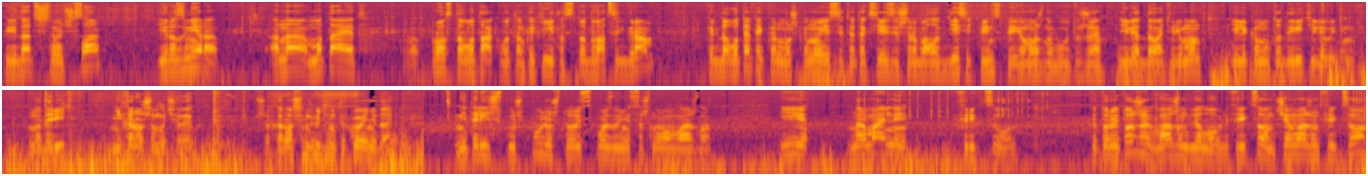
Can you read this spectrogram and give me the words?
передаточного числа и размера. Она мотает э, просто вот так вот, там какие-то 120 грамм. Когда вот этой кормушкой, ну если ты так съездишь рыбалок 10, в принципе ее можно будет уже или отдавать в ремонт, или кому-то дарить, или выкинуть. Но дарить нехорошему человеку, потому что хорошим людям такое не дарят. Металлическую шпулю, что использование со шнуром важно. И нормальный фрикцион который тоже важен для ловли. Фрикцион. Чем важен фрикцион?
